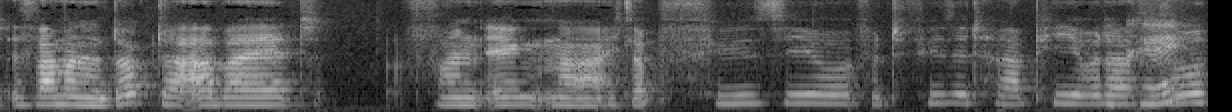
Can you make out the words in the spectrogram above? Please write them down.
das war mal eine Doktorarbeit von irgendeiner, ich glaube, Physio, für Physiotherapie oder Okay. so.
